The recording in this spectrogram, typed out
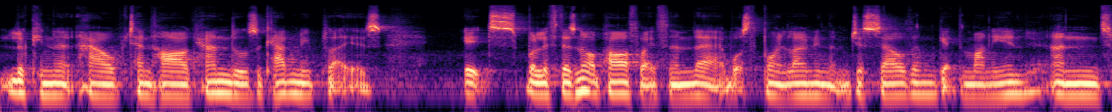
looking at how Ten Hag handles academy players, it's well, if there's not a pathway for them there, what's the point loaning them? Just sell them, get the money in, yeah. and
